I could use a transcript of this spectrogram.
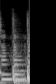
Mm-hmm.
